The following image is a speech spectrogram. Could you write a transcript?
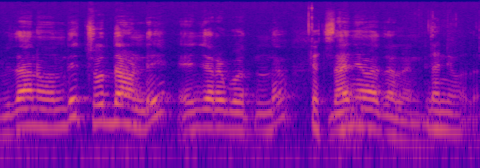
విధానం ఉంది. చూద్దామండి. ఏం జరగబోతుందో. ధన్యవాదాలండి. ధన్యవాదాలు.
